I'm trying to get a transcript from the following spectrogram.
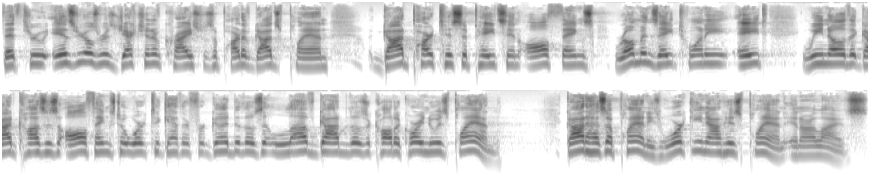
that through Israel's rejection of Christ was a part of God's plan. God participates in all things. Romans 8 28, we know that God causes all things to work together for good to those that love God, those are called according to his plan. God has a plan, He's working out His plan in our lives.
